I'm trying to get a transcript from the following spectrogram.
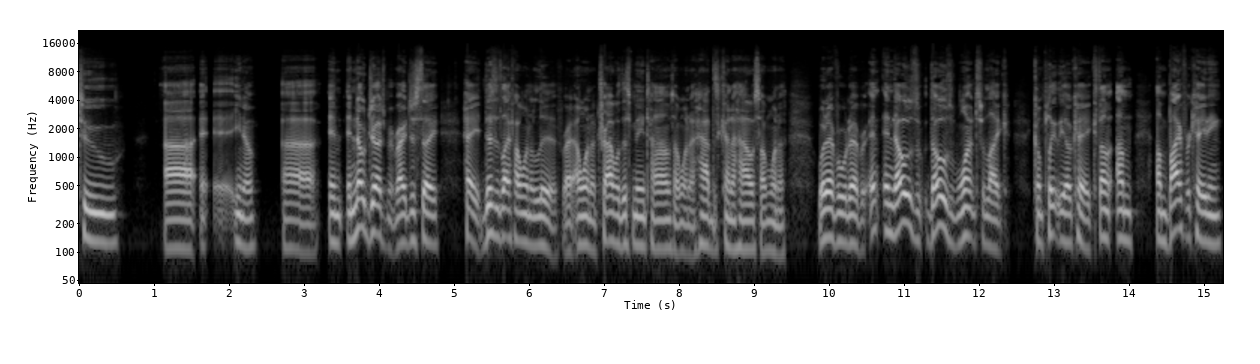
to, uh, eh, eh, you know, uh, and and no judgment, right? Just say, hey, this is life I want to live, right? I want to travel this many times. I want to have this kind of house. I want to, whatever, whatever. And and those those wants are like completely okay because I'm I'm I'm bifurcating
